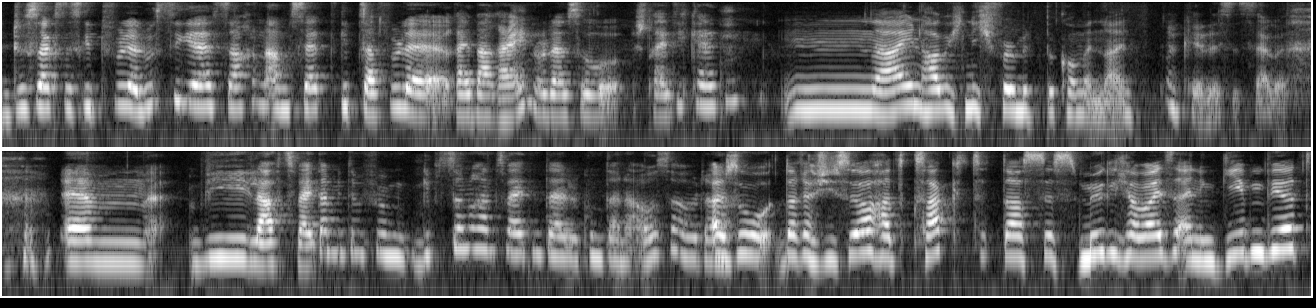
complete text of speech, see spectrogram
du sagst, es gibt viele lustige Sachen am Set. Gibt es auch viele Reibereien oder so Streitigkeiten? Nein, habe ich nicht viel mitbekommen, nein. Okay, das ist sehr gut. ähm, wie läuft es weiter mit dem Film? Gibt es da noch einen zweiten Teil? Kommt einer außer? Oder? Also, der Regisseur hat gesagt, dass es möglicherweise einen geben wird,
